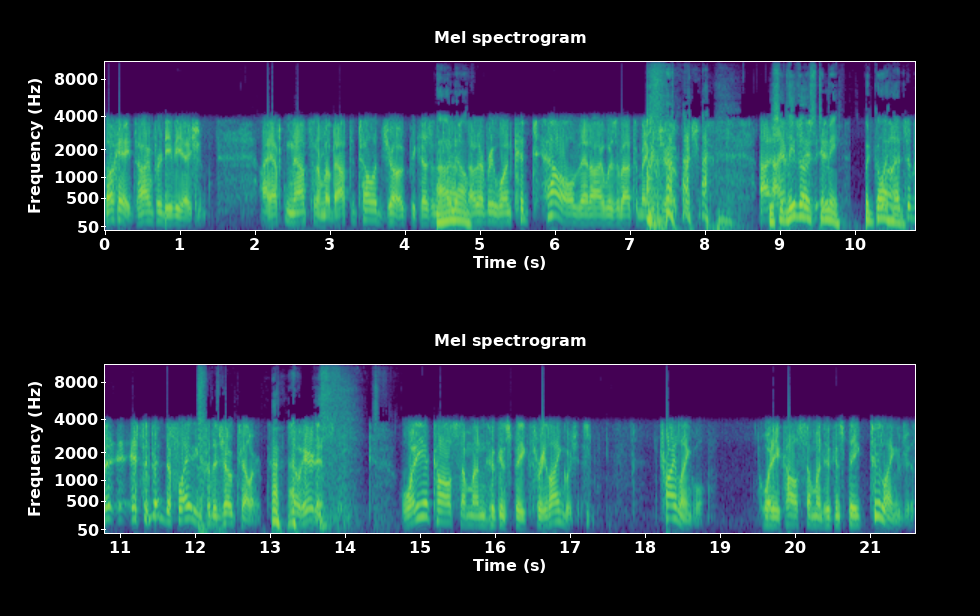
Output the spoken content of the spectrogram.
Okay, time for deviation. I have to announce that I'm about to tell a joke because in the Oh, past no. not everyone could tell that I was about to make a joke. Which I, I You should have leave those to it- me. But go well, ahead. it's a bit it's a bit deflating for the joke teller. so here it is. What do you call someone who can speak three languages? Trilingual. What do you call someone who can speak two languages?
